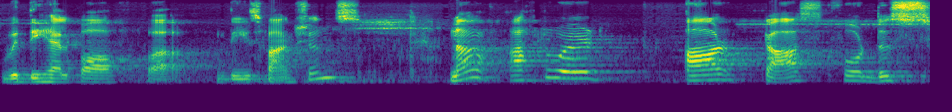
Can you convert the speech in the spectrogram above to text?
with the help of uh, these functions. Now afterward our task for this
